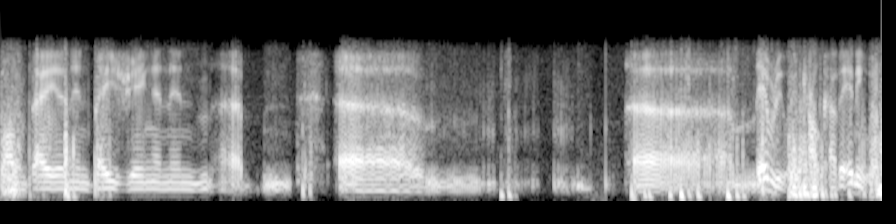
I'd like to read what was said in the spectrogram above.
Bombay and in Beijing and in uh, uh, uh, everywhere, Calcutta, anywhere.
